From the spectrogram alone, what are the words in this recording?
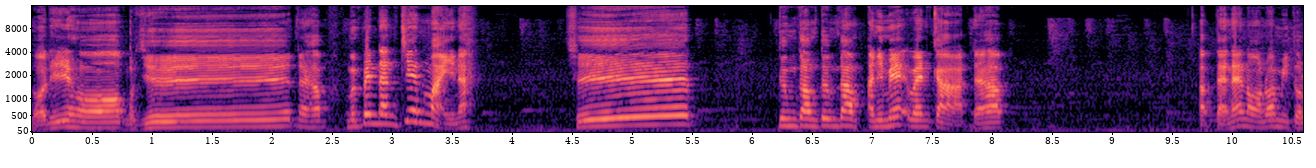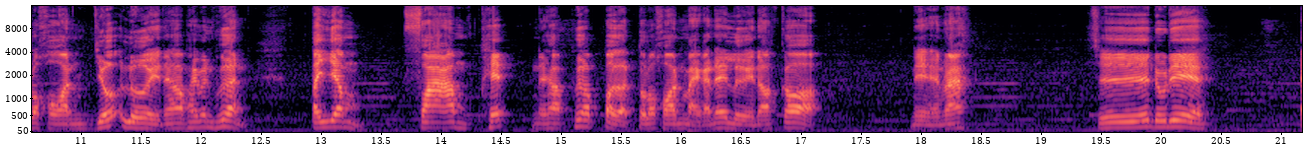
ตัวที่หกยืดนะครับมันเป็นดันเจียนใหม่นะชืดตึมตำตึมตำอนิเมะแวนการ์ดนะครับแต่แน่นอนว่ามีตัวละครเยอะเลยนะครับ ให้เพื่อนๆเตรียมฟาร์มเพชรนะครับ เพื่อเปิดตัวละครใหม่กันได้เลยเนาะก็นี่เห็นไหมชืดดูดิไอ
